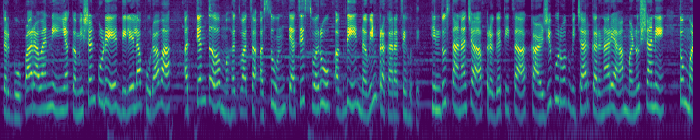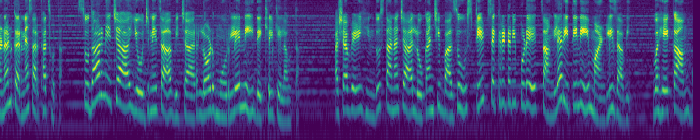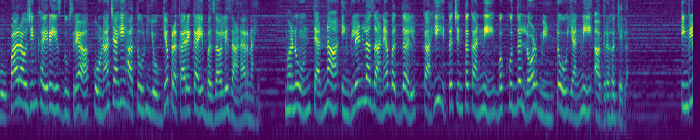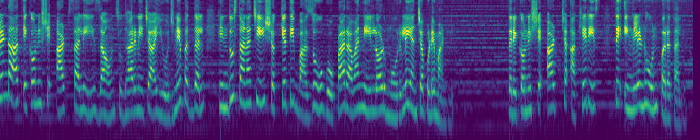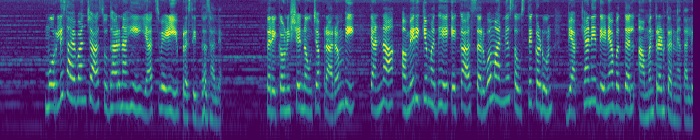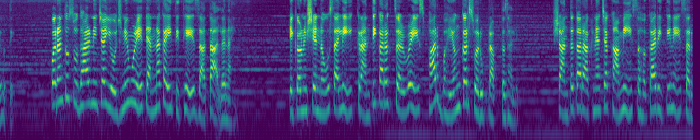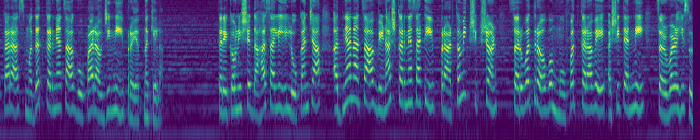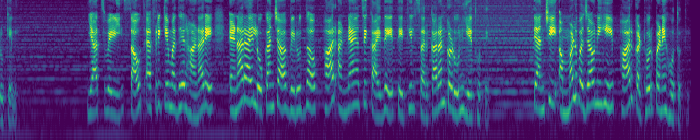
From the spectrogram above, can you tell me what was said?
तर गोपाळरावांनी या कमिशन पुढे दिलेला पुरावा अत्यंत महत्त्वाचा असून त्याचे स्वरूप अगदी नवीन प्रकाराचे होते. हिंदुस्थानाच्या प्रगतीचा काळजीपूर्वक विचार करणाऱ्या मनुष्याने तो मनन करण्यासारखाच होता. सुधारणेच्या योजनेचा विचार लॉर्ड मोर्लेंनी देखील केला होता. अशा वेळी हिंदुस्थानाच्या लोकांची बाजू स्टेट सेक्रेटरी पुढे चांगल्या रीतीने मांडली जावी व हे काम गोपाळरावजीन खैरीस दुसऱ्या कोणाच्याही हातून योग्य प्रकारे काही बजावले जाणार नाही. म्हणून त्यांना इंग्लंडला जाण्याबद्दल काही हितचिंतकांनी व खुद्द लॉर्ड मिंटो यांनी आग्रह केला. इंग्लंडात एकोणीसशे आठ साली जाऊन सुधारणेच्या योजनेबद्दल हिंदुस्थानाची शक्य ती बाजू गोपाळरावांनी लॉर्ड मोर्ले यांच्या पुढे मांडली. तर एकोणीसशे आठच्या अखेरीस ते इंग्लंडहून परत आले. मोर्ले साहेबांच्या सुधारणाही याच वेळी प्रसिद्ध झाल्या. तर एकोणीसशे नऊच्या प्रारंभी त्यांना अमेरिकेमध्ये एका सर्वमान्य संस्थेकडून व्याख्याने देण्याबद्दल आमंत्रण करण्यात आले होते. परंतु सुधारणेच्या योजनेमुळे त्यांना काही तिथे जाता आलं नाही. एकोणीसशे नऊ साली क्रांतिकारक चळवळीस फार भयंकर स्वरूप प्राप्त झाले. शांतता राखण्याच्या कामी सहकारीतीने सरकारास मदत करण्याचा गोपाळरावजींनी प्रयत्न केला. तर एकोणीसशे दहा साली लोकांच्या अज्ञानाचा विनाश करण्यासाठी प्राथमिक शिक्षण सर्वत्र व मोफत करावे अशी त्यांनी चळवळही सुरू केली. याच वेळी साऊथ आफ्रिकेमध्ये राहणारे एन आर आय लोकांच्या विरुद्ध फार अन्यायाचे कायदे तेथील सरकारांकडून येत होते. त्यांची अंमलबजावणीही फार कठोरपणे होत होती.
